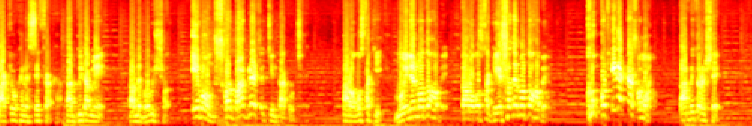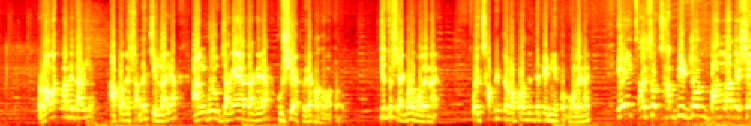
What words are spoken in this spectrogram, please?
তাকে ওখানে সেফ রাখা, তার দুইটা মেয়ে, তাদের ভবিষ্যৎ। এবং সর্বাগ্রে চিন্তা করছে, তার অবস্থা কি? মইনের মতো হবে? তার অবস্থা কি এরশাদের মতো হবে? খুব কঠিন একটা সময়। তার ভিতরে সে রাওয়া ক্লাবে দাঁড়িয়ে আপনাদের সামনে চিল্লাইয়া, আঙ্গুল জাগায়া জাগায়া হুশিয়ার করে কথাবার্তা বলে কিন্তু সে একবারও বলে নাই। ওই ছাব্বিশ জন অপরাধীদেরকে নিয়ে বলে নাই। এই ছয়শো ছাব্বিশ জন বাংলাদেশে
